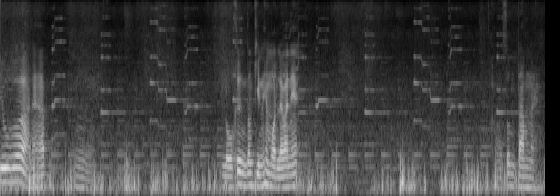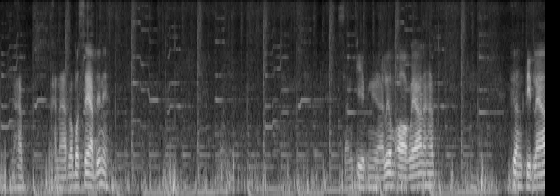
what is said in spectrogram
ยั่วๆนะครับโลครึ่งต้องกินให้หมดเลยวันนี้ ขอส้มตำหน่อยนะครับ ขนาดว่าบดแซบด้วยนี่ สังเกตเหงื่อเริ่มออกแล้วนะครับ เครื่องติดแล้ว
